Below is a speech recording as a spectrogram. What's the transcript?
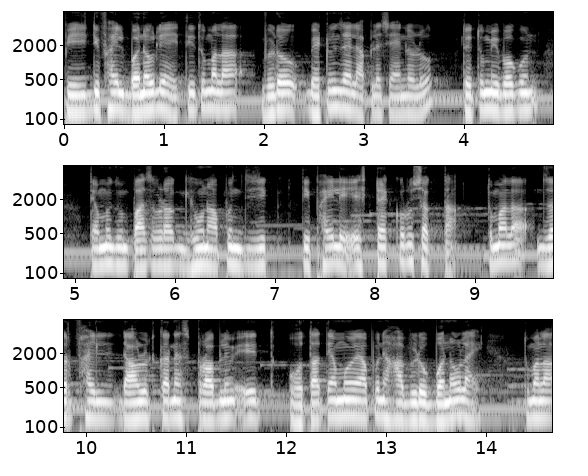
पी एच डी फाईल बनवली आहे ती तुम्हाला व्हिडिओ भेटून जाईल आपल्या चॅनलवर ते तुम्ही बघून त्यामधून पासवर्ड घेऊन आपण जी ती फाईल आहे एक्स्ट्रॅक्ट करू शकता. तुम्हाला जर फाईल डाउनलोड करण्यास प्रॉब्लेम येत होता त्यामुळे आपण हा व्हिडिओ बनवला आहे तुम्हाला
